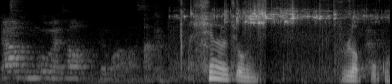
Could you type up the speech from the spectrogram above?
가 궁금해서 들고 와봤어요. 신을 좀 불러보고.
